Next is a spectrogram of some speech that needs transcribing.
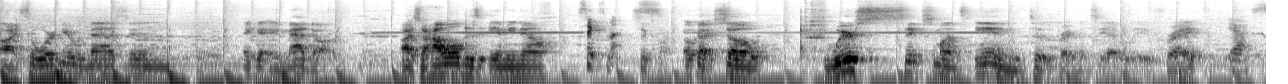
All right, so we're here with Madison, aka Mad Dog. All right, so how old is Emmy now? Six months. Six months. Okay, so we're six months into the pregnancy, I believe, right? Yes.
